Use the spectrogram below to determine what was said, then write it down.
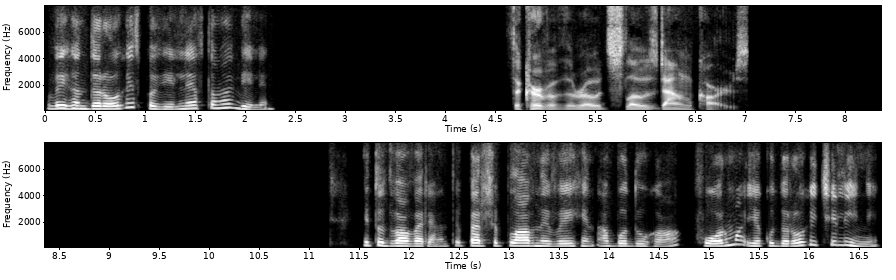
Вигин дороги сповільнює автомобілі. The curve of the road slows down cars. І тут два варіанти. Перший плавний вигін або дуга, форма, як у дороги чи лінії.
